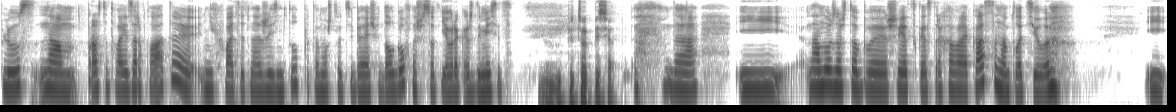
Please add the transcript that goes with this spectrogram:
Плюс нам просто твоей зарплаты не хватит на жизнь тут, потому что у тебя еще долгов на 600 евро каждый месяц. М, 550. Да. И нам нужно, чтобы шведская страховая касса нам платила. И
